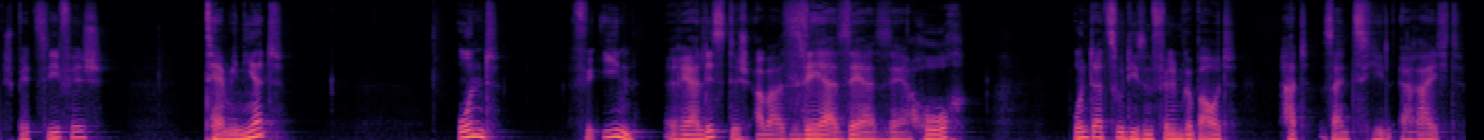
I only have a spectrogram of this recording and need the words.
spezifisch, terminiert und für ihn realistisch, aber sehr, sehr, sehr hoch und dazu diesen Film gebaut, hat sein Ziel erreicht.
